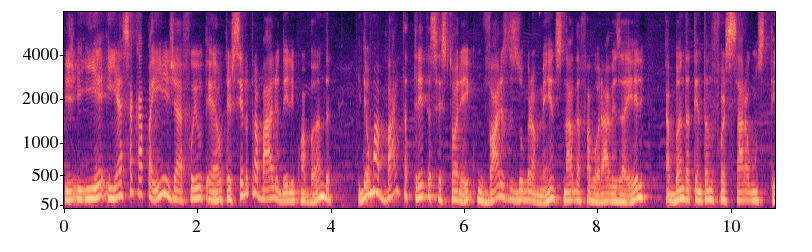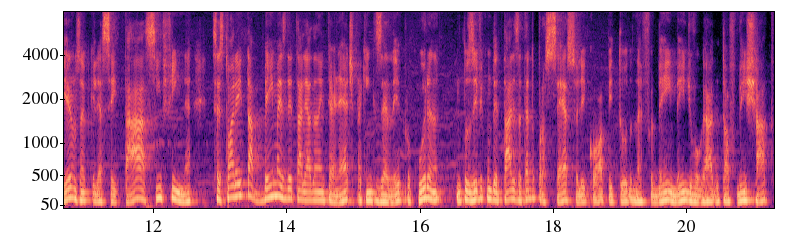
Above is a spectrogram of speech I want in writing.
e, e, e, essa capa aí já foi o, é o terceiro trabalho dele com a banda. E deu uma baita treta essa história aí, com vários desdobramentos, nada favoráveis a ele a banda tentando forçar alguns termos, né, porque ele aceitasse, enfim, né. Essa história aí tá bem mais detalhada na internet, para quem quiser ler, procura, né. Inclusive com detalhes até do processo ali, copy e tudo, né. Foi bem, bem divulgado e tal, foi bem chato.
